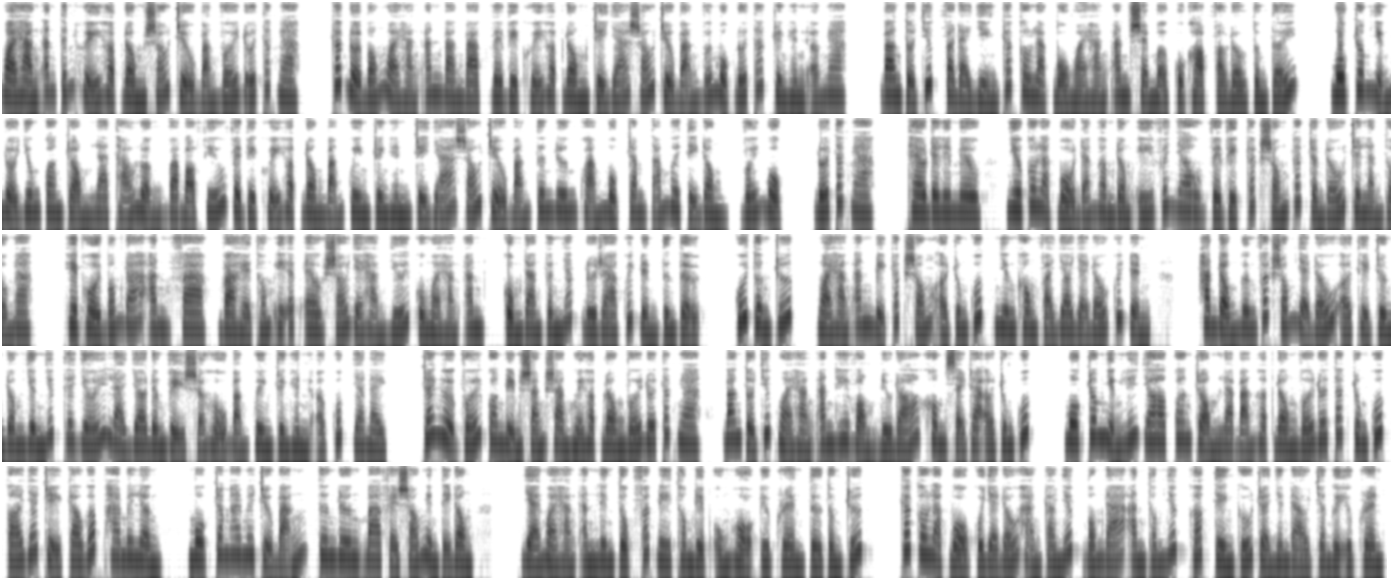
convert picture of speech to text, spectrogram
Ngoại hạng Anh tính hủy hợp đồng 6 triệu bảng với đối tác Nga. Các đội bóng ngoại hạng Anh bàn bạc về việc hủy hợp đồng trị giá 6 triệu bảng với một đối tác truyền hình ở Nga. Ban tổ chức và đại diện các câu lạc bộ ngoại hạng Anh sẽ mở cuộc họp vào đầu tuần tới. Một trong những nội dung quan trọng là thảo luận và bỏ phiếu về việc hủy hợp đồng bản quyền truyền hình trị giá 6 triệu bảng tương đương khoảng 180 tỷ đồng với một đối tác Nga. Theo Daily Mail, nhiều câu lạc bộ đã ngầm đồng ý với nhau về việc cắt sóng các trận đấu trên lãnh thổ Nga. Hiệp hội bóng đá Anh FA và hệ thống EFL 6 giải hạng dưới của ngoại hạng Anh cũng đang cân nhắc đưa ra quyết định tương tự. Cuối tuần trước, ngoại hạng Anh bị cắt sóng ở Trung Quốc nhưng không phải do giải đấu quyết định. Hành động ngừng phát sóng giải đấu ở thị trường đông dân nhất thế giới là do đơn vị sở hữu bản quyền truyền hình ở quốc gia này. Trái ngược với quan điểm sẵn sàng hủy hợp đồng với đối tác Nga, ban tổ chức ngoại hạng Anh hy vọng điều đó không xảy ra ở Trung Quốc. Một trong những lý do quan trọng là bản hợp đồng với đối tác Trung Quốc có giá trị cao gấp 20 lần, 120 triệu bảng, tương đương 3,6 nghìn tỷ đồng. Giải ngoại hạng Anh liên tục phát đi thông điệp ủng hộ Ukraine từ tuần trước. Các câu lạc bộ của giải đấu hạng cao nhất bóng đá Anh thống nhất góp tiền cứu trợ nhân đạo cho người Ukraine.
